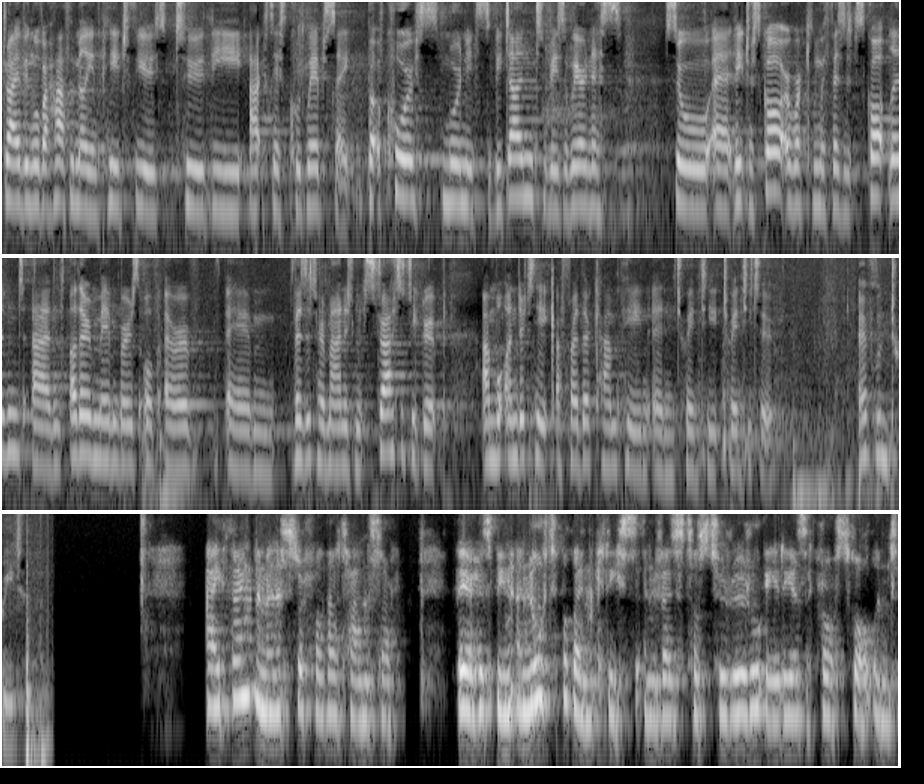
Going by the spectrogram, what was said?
driving over half a million page views to the Access Code website. But of course, more needs to be done to raise awareness. So uh, Nature Scot are working with Visit Scotland and other members of our um, Visitor Management Strategy Group and will undertake a further campaign in 2022. Evelyn Tweed. I thank the Minister for that answer. There has been a notable increase in visitors to rural areas across Scotland,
